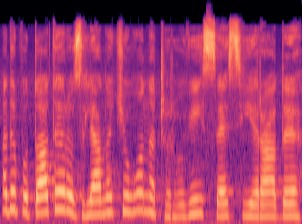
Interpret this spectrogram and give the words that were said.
а депутати розглянуть його на черговій сесії ради.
